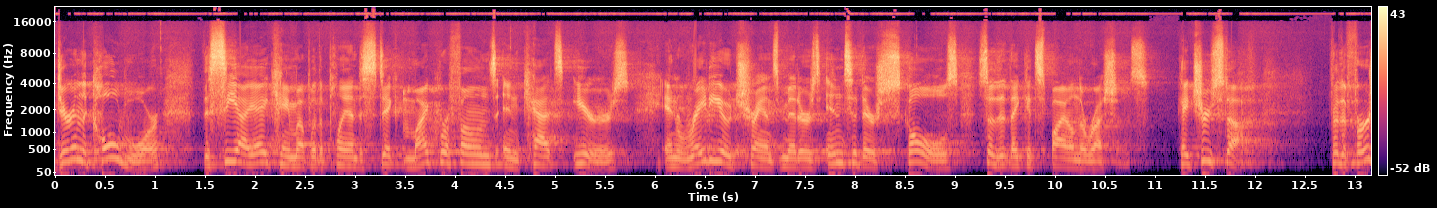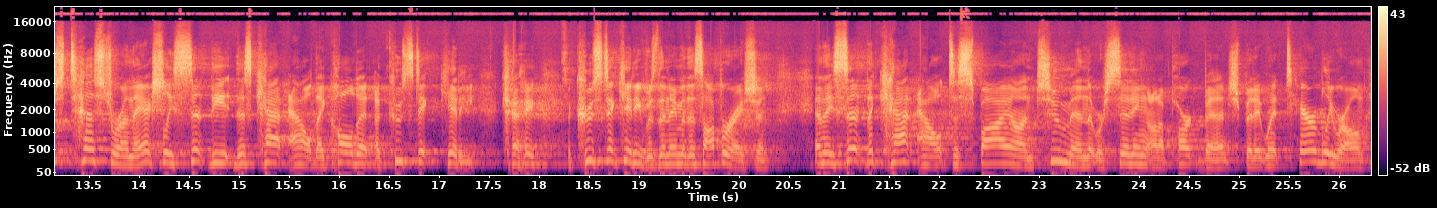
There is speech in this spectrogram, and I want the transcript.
During the Cold War, the CIA came up with a plan to stick microphones in cats' ears and radio transmitters into their skulls so that they could spy on the Russians. Okay, true stuff. For the first test run, they actually sent the, this cat out. They called it Acoustic Kitty. Okay, Acoustic Kitty was the name of this operation. And they sent the cat out to spy on two men that were sitting on a park bench, but it went terribly wrong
